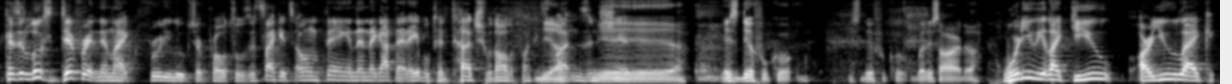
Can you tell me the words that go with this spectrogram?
because it looks different than like Fruity Loops or Pro Tools. It's like its own thing, and then they got that Ableton Touch with all the fucking yeah, buttons and yeah, shit. Yeah, yeah, It's difficult. It's difficult, but it's hard though. Where do you like? Do you are you like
